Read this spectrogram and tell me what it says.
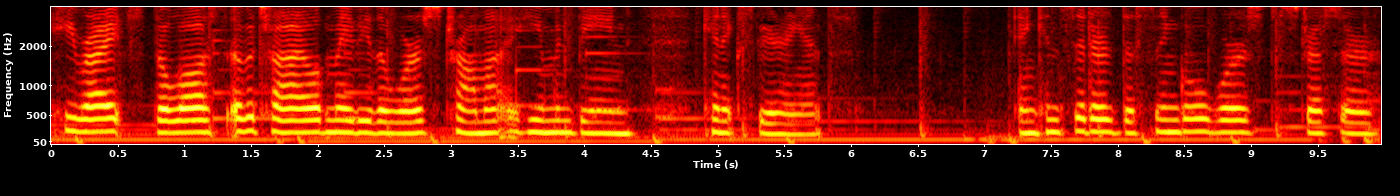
He writes The loss of a child may be the worst trauma a human being can experience, and considered the single worst stressor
